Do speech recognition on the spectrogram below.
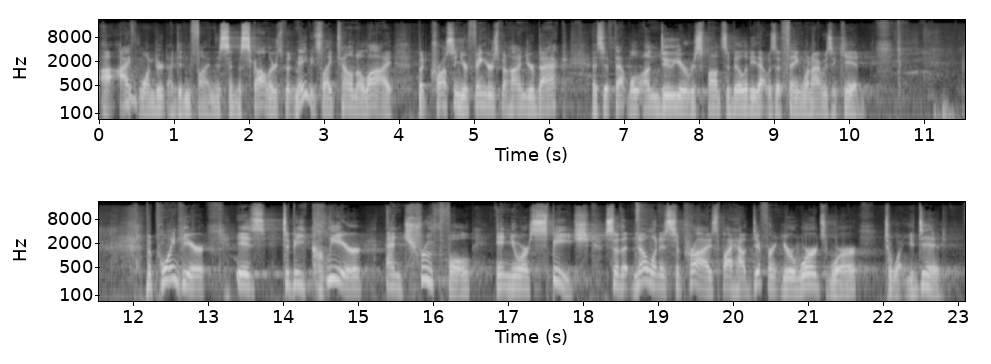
Uh, I've wondered, I didn't find this in the scholars, but maybe it's like telling a lie, but crossing your fingers behind your back as if that will undo your responsibility. That was a thing when I was a kid. The point here is to be clear and truthful in your speech so that no one is surprised by how different your words were to what you did.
